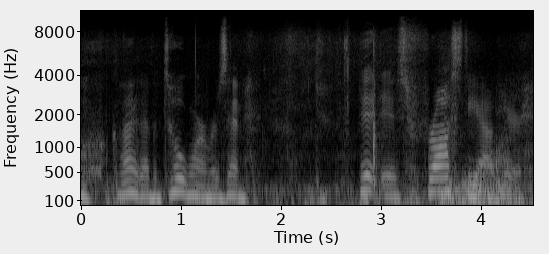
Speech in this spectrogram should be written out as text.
Oh, glad I got the toe warmers in. It is frosty out here.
